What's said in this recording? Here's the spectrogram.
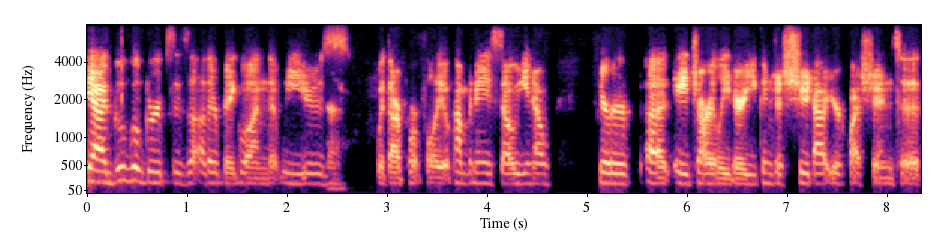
Yeah, Google Groups is the other big one that we use yeah. with our portfolio companies. So you know, if you're a HR leader, you can just shoot out your question to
